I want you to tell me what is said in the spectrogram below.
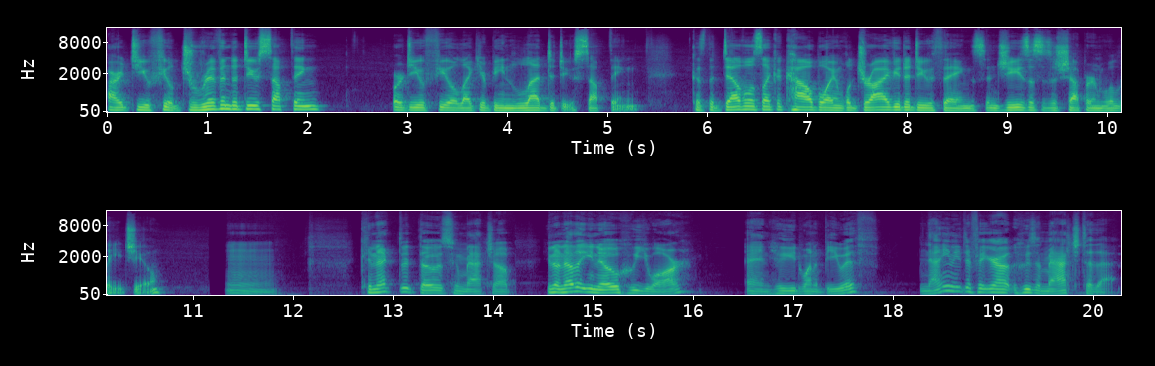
are do you feel driven to do something or do you feel like you're being led to do something? Because the devil's like a cowboy and will drive you to do things, and Jesus is a shepherd and will lead you. Hmm. connect with those who match up. You know, now that you know who you are and who you'd want to be with, now you need to figure out who's a match to that.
